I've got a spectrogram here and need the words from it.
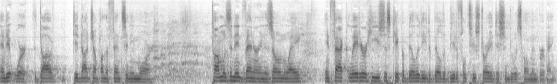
and it worked. The dog did not jump on the fence anymore. Tom was an inventor in his own way. In fact, later he used his capability to build a beautiful two story addition to his home in Burbank.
